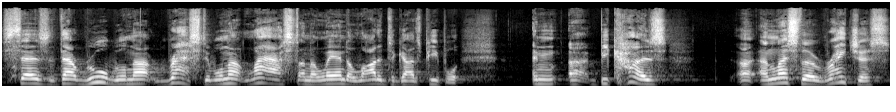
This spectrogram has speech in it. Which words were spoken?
says that rule will not rest, it will not last on the land allotted to God's people. And uh, because uh, unless the righteous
